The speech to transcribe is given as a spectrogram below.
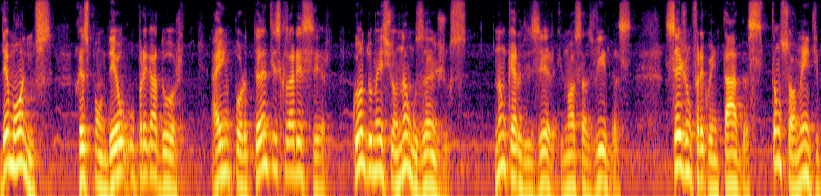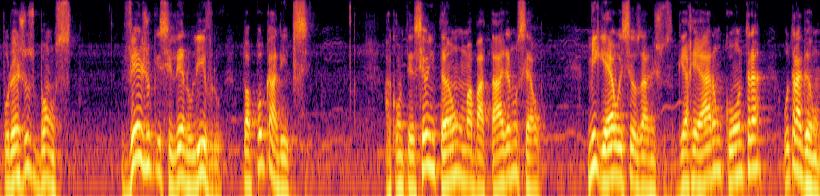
Demônios, respondeu o pregador. É importante esclarecer: quando mencionamos anjos, não quero dizer que nossas vidas sejam frequentadas tão somente por anjos bons Veja o que se lê no livro do Apocalipse. Aconteceu então uma batalha no céu. Miguel e seus anjos guerrearam contra o dragão.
